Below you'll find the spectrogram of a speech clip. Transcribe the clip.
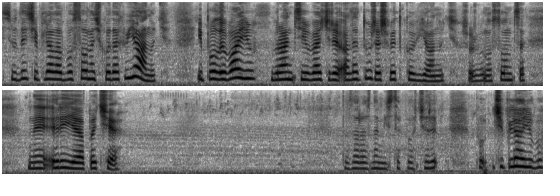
Сюди чіпляла, бо сонечко так в'януть. І поливаю вранці і ввечері, але дуже швидко в'януть. Що ж воно сонце не гріє, а пече. То зараз на місце почери... почіпляю, бо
